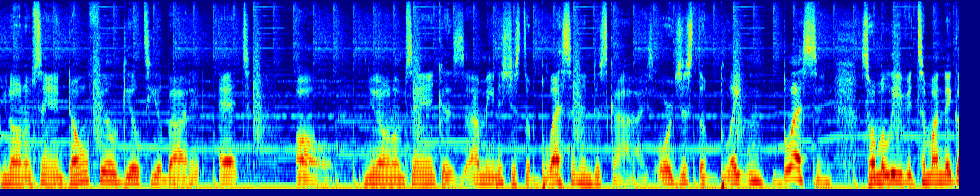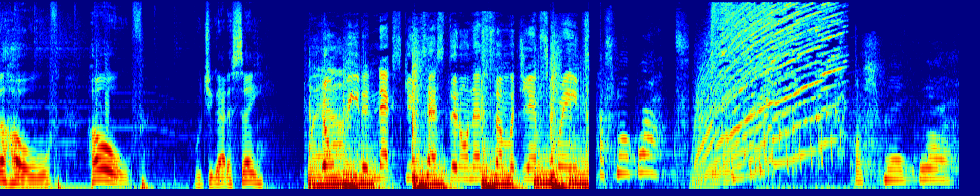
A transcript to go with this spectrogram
You know what I'm saying? Don't feel guilty about it at all. You know what I'm saying? Because, I mean, it's just a blessing in disguise or just a blatant blessing. So I'm going to leave it to my nigga Hove. Hove, what you got to say? Don't be the next get tested on that summer jam screen. I smoke rocks. I smoke rocks.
